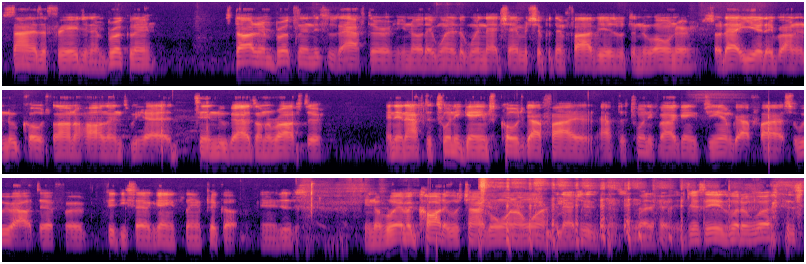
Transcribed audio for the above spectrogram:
Signed as a free agent in Brooklyn. Started in Brooklyn. This was after you know they wanted to win that championship within five years with the new owner. So that year they brought in a new coach, Lionel Hollins. We had ten new guys on the roster. And then after 20 games, coach got fired. After 25 games, GM got fired. So we were out there for 57 games playing pickup and just you know, whoever caught it was trying to go one on one, that's just that's what it, it just is what it was.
